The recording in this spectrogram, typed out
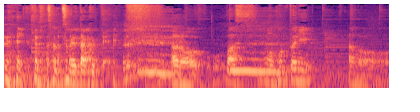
れないんですよ 冷たくて。あの、まあ、もう本当にあの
